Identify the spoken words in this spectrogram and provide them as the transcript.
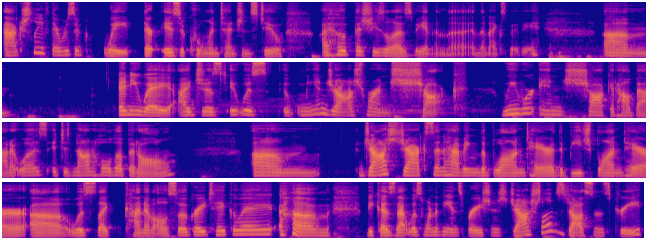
Actually, if there was a wait, there is a cruel intentions too. I hope that she's a lesbian in the in the next movie. Um anyway, I just it was me and Josh were in shock. We were in shock at how bad it was. It did not hold up at all. Um Josh Jackson having the blonde hair, the beach blonde hair, uh, was like kind of also a great takeaway um, because that was one of the inspirations. Josh loves Dawson's Creek.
